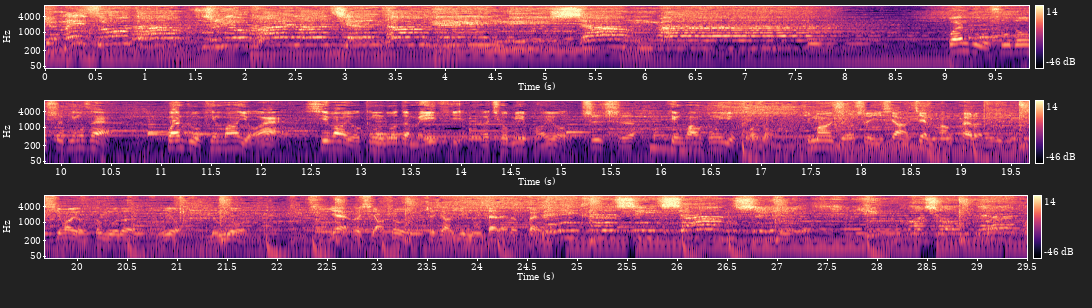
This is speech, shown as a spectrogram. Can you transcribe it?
也没阻挡，只有快乐健康与你相伴。关注苏州世乒赛，关注乒乓有爱，希望有更多的媒体和球迷朋友支持乒乓公益活动。乒乓球是一项健康快乐的运动，希望有更多的朋友能够体验和享受这项运动带来的快乐。每颗心像是火中的光，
